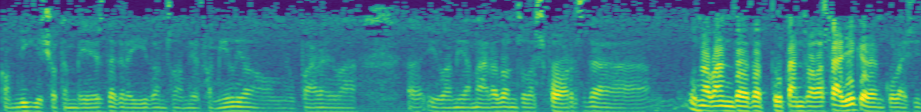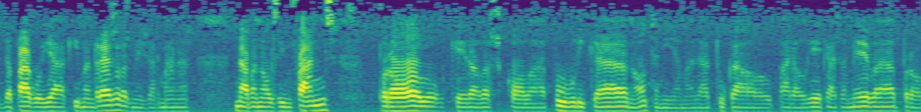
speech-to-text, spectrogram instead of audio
com dic, i això també és d'agrair doncs, a la meva família, el meu pare i la, eh, i la meva mare doncs, l'esforç de una banda de portants a la Salle, que eren col·legis de pago ja aquí a Manresa, les meves germanes anaven els infants, però el que era l'escola pública, no? teníem allà a tocar el pare Alguer a casa meva, però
